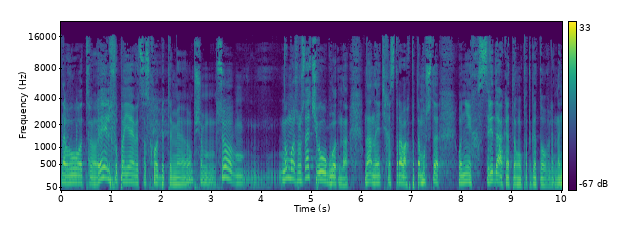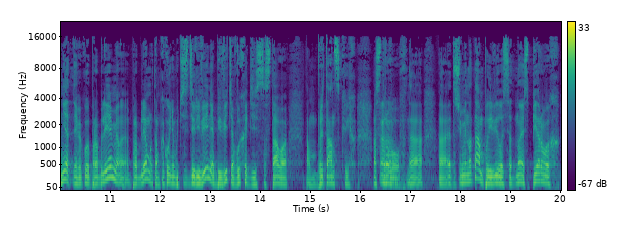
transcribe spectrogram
вот, эльфы появятся с хоббитами. В общем, все, мы можем ждать чего угодно, да, на этих островах, потому что у них среда к этому подготовлена. Нет никакой проблемы, проблемы там какой-нибудь из деревень объявить о выходе из состава там, британских островов. Ага. Да. А, это же именно там появилось одно из первых,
